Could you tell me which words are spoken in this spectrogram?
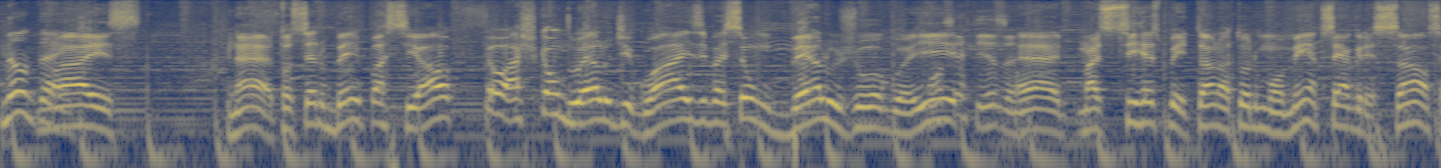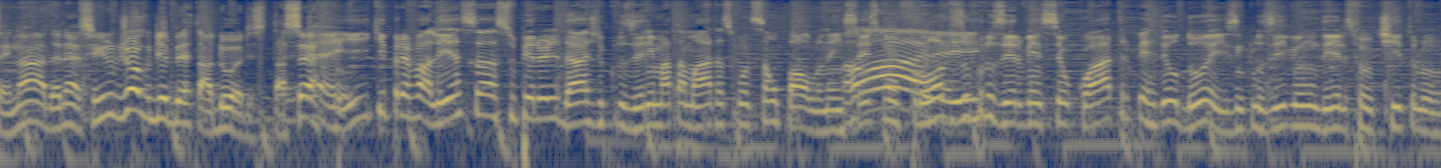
Não tem. Mas, né? Tô sendo bem imparcial. Eu acho que é um duelo de iguais e vai ser um belo jogo aí. Com certeza. É, mas se respeitando a todo momento, sem agressão, sem nada, né? Assim, um jogo de Libertadores, tá certo? É, e que prevaleça a superioridade do Cruzeiro em mata-matas contra São Paulo, né? Em seis Olha confrontos, aí. o Cruzeiro venceu quatro e perdeu dois. Inclusive, um deles foi o título,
